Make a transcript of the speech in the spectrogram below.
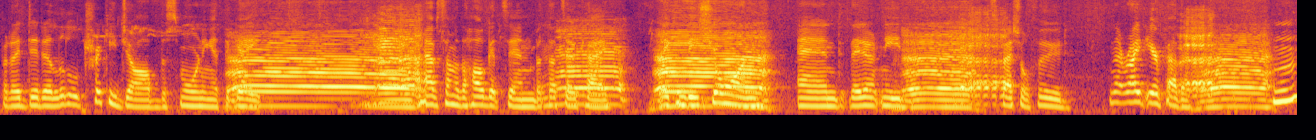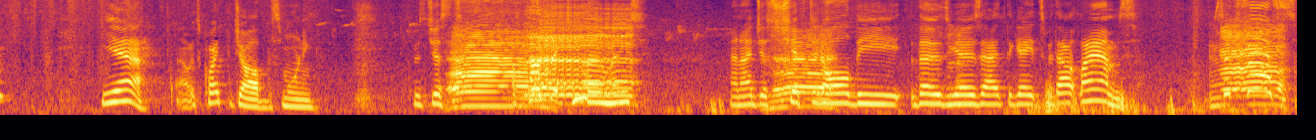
But I did a little tricky job this morning at the gate. I have some of the hoggets in, but that's okay. They can be shorn and they don't need special food. Isn't that right, ear feather? Hmm? Yeah, that was quite the job this morning. It was just a perfect moment. And I just shifted all the those ewes out the gates without lambs. Success!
